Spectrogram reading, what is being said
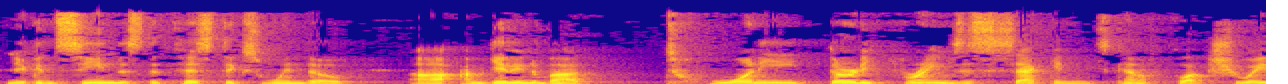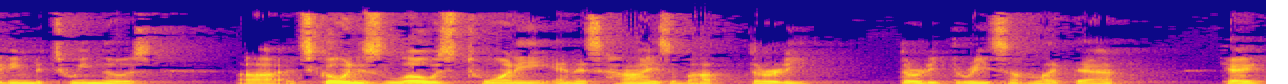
You can see in the statistics window, uh, I'm getting about 20, 30 frames a second. It's kind of fluctuating between those. Uh, it's going as low as 20 and as high as about 30, 33, something like that. Okay.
